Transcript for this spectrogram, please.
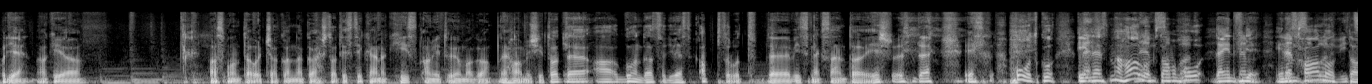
ugye, aki a azt mondta, hogy csak annak a statisztikának hisz, amit ő maga hamisított. A gond az, hogy ő ezt abszolút viccnek szánta, és de és hódko, én Nem, ezt már nem hallottam, szabad. hó, de én, Nem- figyelj, én nem ezt hallottam,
